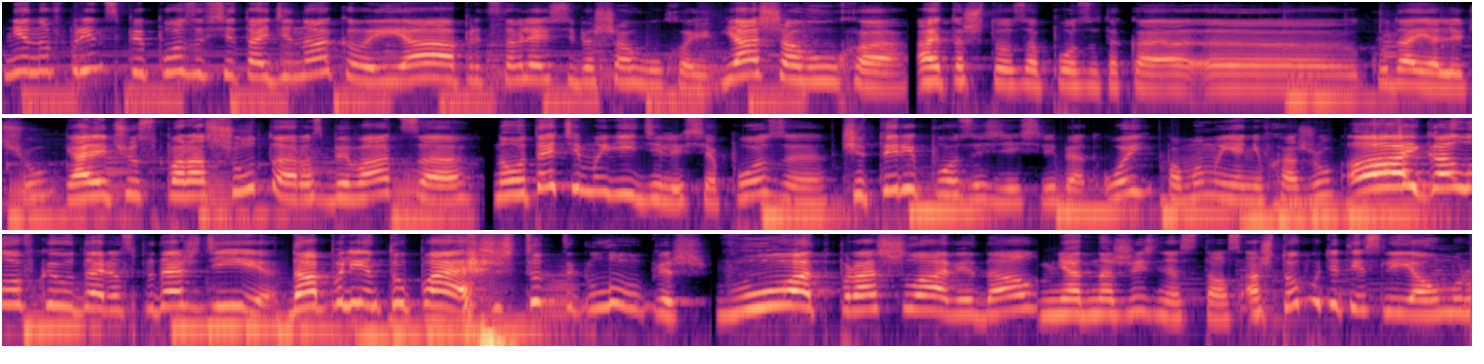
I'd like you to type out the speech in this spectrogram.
Не, ну в принципе позы все-то одинаковые. Я представляю себя шавухой. Я шавуха. А это что за поза такая? Э, куда я лечу? Я лечу с парашюта, разбиваться. Но вот эти мы видели все позы. Четыре позы здесь, ребят. Ой, по-моему, я не вхожу. Ай, головкой ударился. Подожди. Да блин, тупая. Что ты глупишь? Вот, прошла, видал? У меня одна жизнь осталась. А что будет, если я умру?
